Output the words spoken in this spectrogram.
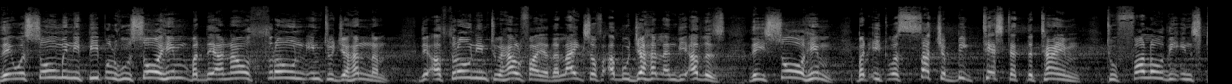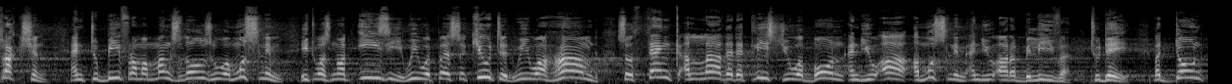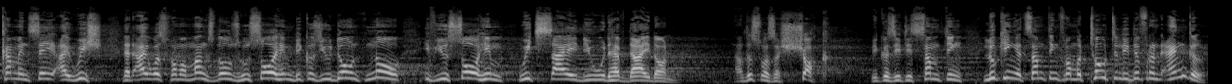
there were so many people who saw him, but they are now thrown into Jahannam. They are thrown into hellfire, the likes of Abu Jahl and the others. They saw him, but it was such a big test at the time to follow the instruction and to be from amongst those who were Muslim. It was not easy. We were persecuted, we were harmed. So thank Allah that at least you were born and you are a Muslim and you are a believer today. But don't come and say, I wish that I was from amongst those who saw him because you don't know if you saw him which side you would have died on. Now, this was a shock because it is something, looking at something from a totally different angle.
